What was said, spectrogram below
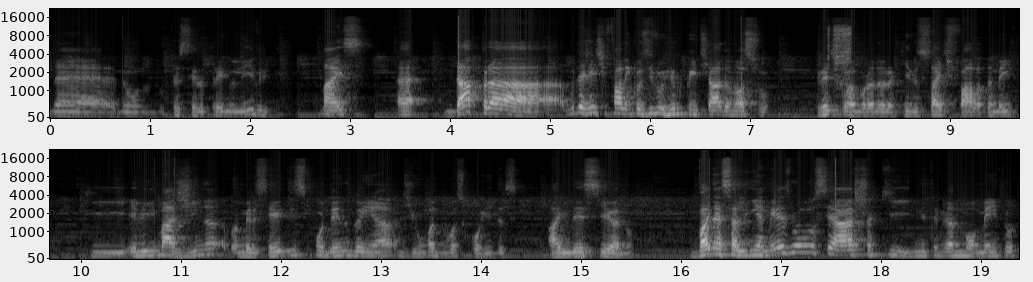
né, no, no terceiro treino livre, mas é, dá para. Muita gente fala, inclusive o Rico Penteado, nosso grande colaborador aqui do site, fala também que ele imagina a Mercedes podendo ganhar de uma, duas corridas ainda esse ano. Vai nessa linha mesmo ou você acha que em determinado momento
